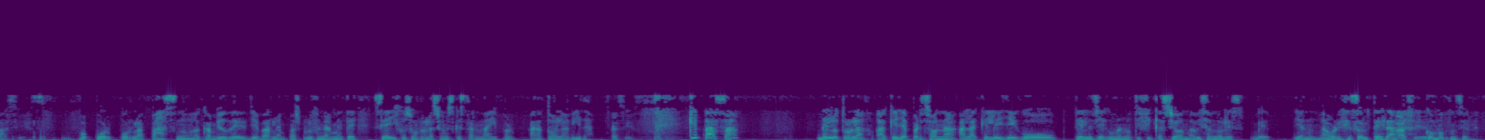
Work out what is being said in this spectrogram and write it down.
Por, por, la paz, ¿no? A cambio de llevarla en paz, porque finalmente, si hay hijos, son relaciones que estarán ahí por, para toda la vida. Así es. ¿Qué pasa del otro lado? Aquella persona a la que le llegó, que les llegó una notificación avisándoles, ya ahora es soltera. Es. ¿Cómo funciona?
